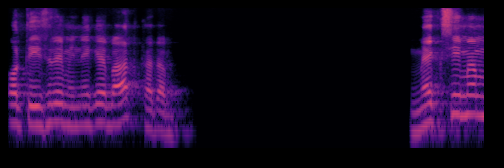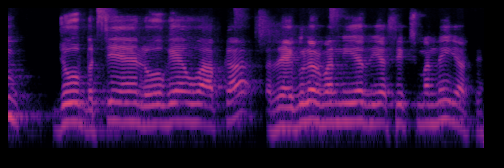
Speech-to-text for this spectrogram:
और तीसरे महीने के बाद खत्म। मैक्सिमम जो बच्चे हैं, लोग हैं, वो आपका रेगुलर वन ईयर या सिक्स मंथ नहीं जाते।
